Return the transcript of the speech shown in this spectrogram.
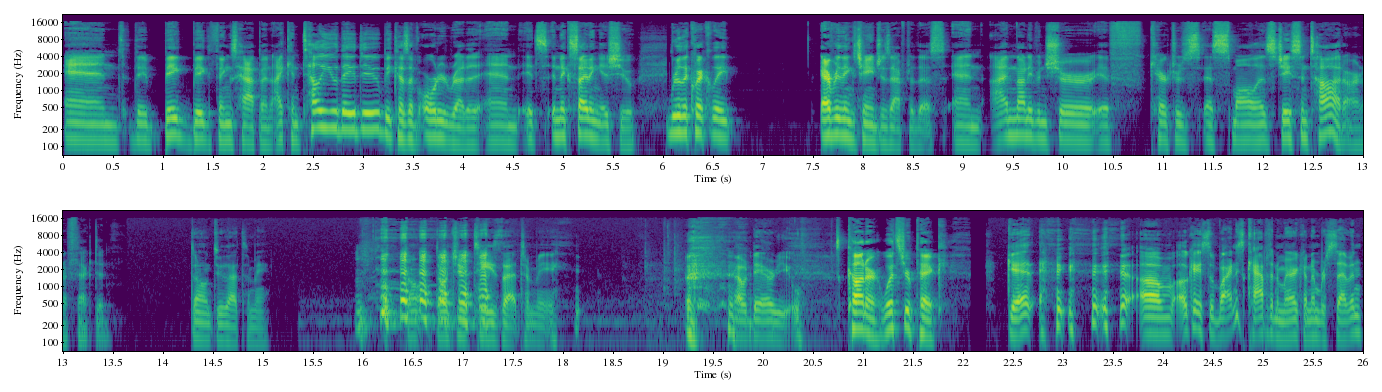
and the big, big things happen. I can tell you they do because I've already read it, and it's an exciting issue. Really quickly, everything changes after this, and I'm not even sure if characters as small as Jason Todd aren't affected. Don't do that to me. don't, don't you tease that to me. How dare you? Connor, what's your pick? Get um okay, so mine is Captain America number seven,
